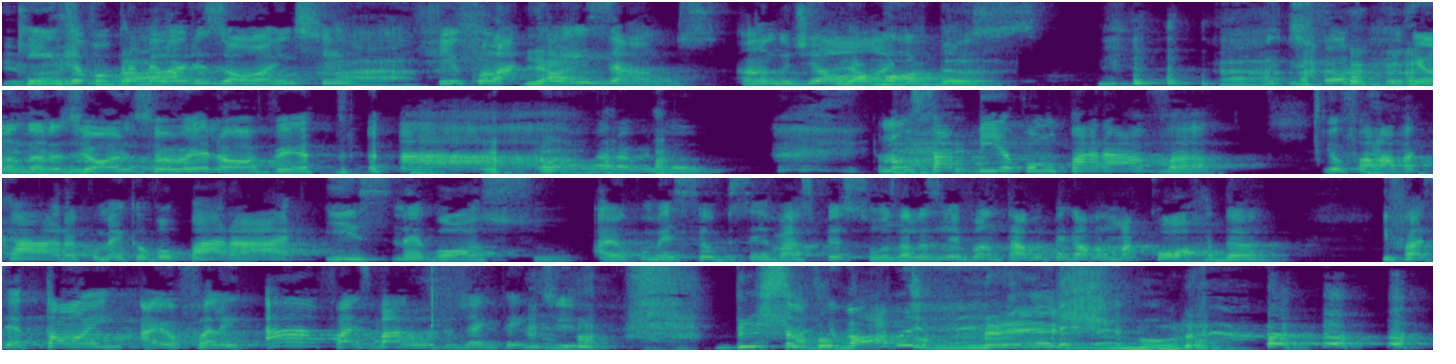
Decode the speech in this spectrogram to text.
E 15 eu vou para Belo Horizonte, ah. fico lá e três a... anos. Ando de ônibus. é. Eu andando de ônibus foi o melhor, Pedro. Maravilhoso. Eu não sabia como parava. Eu falava, cara, como é que eu vou parar esse negócio? Aí eu comecei a observar as pessoas. Elas levantavam e pegavam uma corda e fazia toim. Aí eu falei, ah, faz barulho, já entendi. Bicho do mato mesmo, né?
